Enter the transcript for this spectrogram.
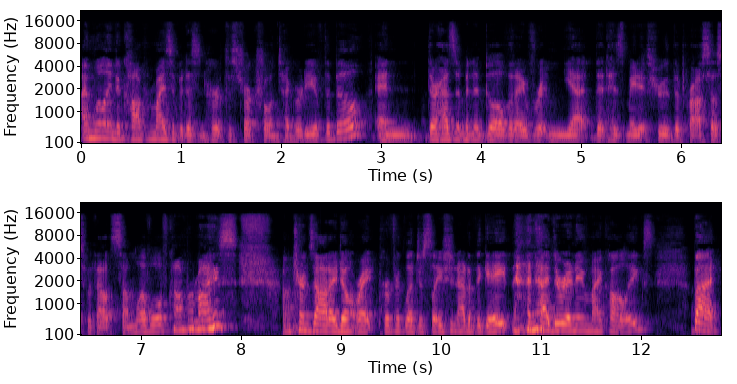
I'm willing to compromise if it doesn't hurt the structural integrity of the bill. And there hasn't been a bill that I've written yet that has made it through the process without some level of compromise. Um, turns out I don't write perfect legislation out of the gate, and neither any of my colleagues. But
